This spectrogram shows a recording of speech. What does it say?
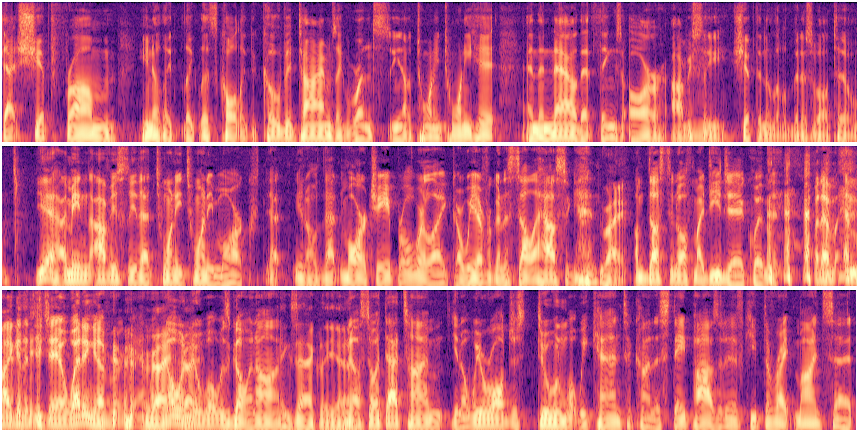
that shift from you know like like let's call it like the COVID times, like runs you know 2020 hit, and then now that things are obviously mm-hmm. shifting a little bit as well too. Yeah, I mean, obviously that 2020 mark, that you know, that March, April, we're like, are we ever going to sell a house again? Right. I'm dusting off my DJ equipment, but am, am I going to DJ a wedding ever again? Like, right, no one right. knew what was going on. Exactly. Yeah. You know, so at that time, you know, we were all just doing what we can to kind of stay positive, keep the right mindset.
